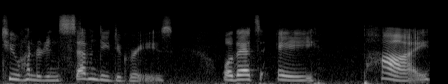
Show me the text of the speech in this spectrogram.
270 degrees, well that's a pi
